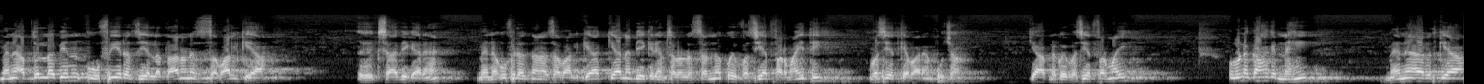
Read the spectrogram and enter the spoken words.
میں نے عبداللہ بن اوفی رضی اللہ تعالیٰ نے سوال کیا۔ ایک صاحبی کہہ رہے ہیں، میں نے اوفی رضی اللہ نے سوال کیا کیا نبی کریم صلی اللہ علیہ وسلم نے کوئی وصیت فرمائی تھی؟ وصیت کے بارے میں پوچھا۔ کیا آپ نے کوئی وصیت فرمائی؟ انہوں نے کہا کہ نہیں۔ میں نے عرض کیا،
